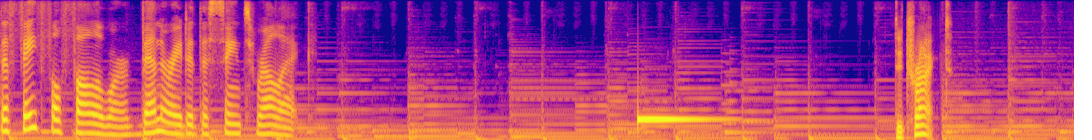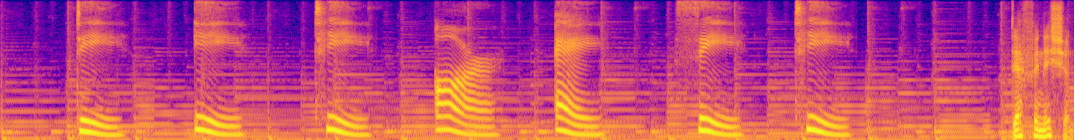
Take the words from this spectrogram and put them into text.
The faithful follower venerated the saint's relic. Detract. D E T R A C T Definition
